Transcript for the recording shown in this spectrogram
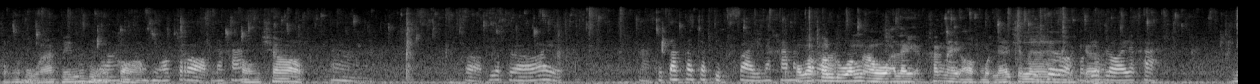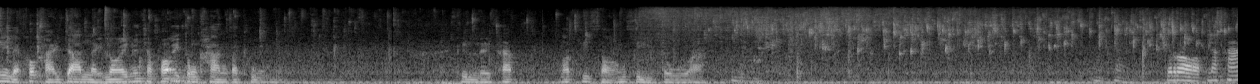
ของหัวเน้นหัวกรอบหัวกรอบนะคะ ของชอบอ่ากรอบเรียบร้อยอะคุณตั๊กก็จะปิดไฟนะคะมันเพราะว่าเขาล้วงเอาอะไรข้างในออกหมดแล้วใช่ไหมนี่คือออกหมดเรียบร้อยแล้วค่ะ นี่แหละเขาขายจานหลายร้อยนั่นเฉพาะไอ้ตรงคางปลาทูเนี่ย ขึ้นเลยครับล็อตที่สองสี่ตัว กรอบนะคะ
